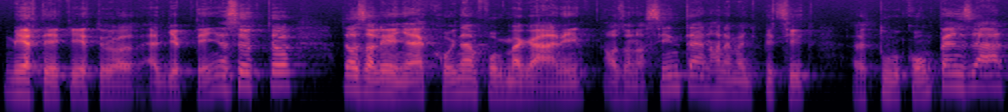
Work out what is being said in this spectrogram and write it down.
mértékétől, egyéb tényezőktől, de az a lényeg, hogy nem fog megállni azon a szinten, hanem egy picit túl kompenzál,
